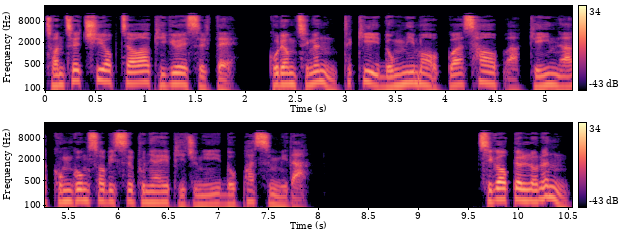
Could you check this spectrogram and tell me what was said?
전체 취업자와 비교했을 때 고령층은 특히 농림어업과 사업아, 개인아, 공공서비스 분야의 비중이 높았습니다. 직업별로는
